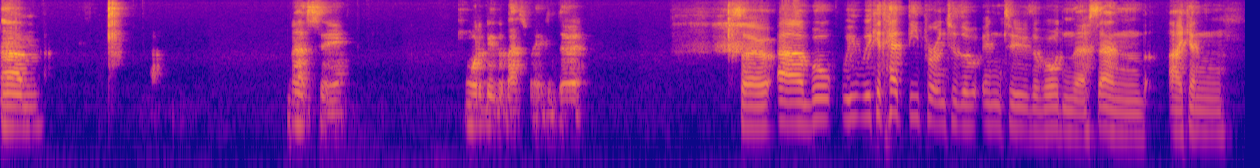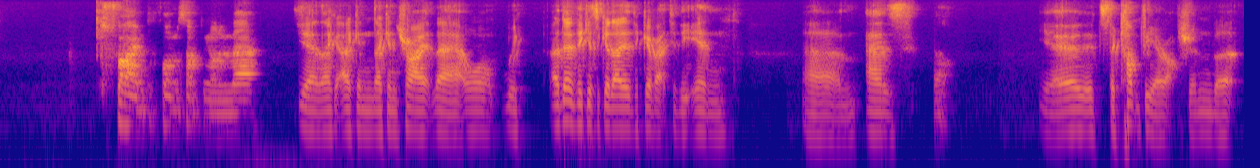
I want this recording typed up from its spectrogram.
Um, let's see. What would be the best way to do it? So um, we'll, we we could head deeper into the into the wilderness, and I can Try and perform something on him there. yeah, like I can I can try it there, or we. I don't think it's a good idea to go back to the inn, um, as yeah, it's the comfier option, but I don't-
